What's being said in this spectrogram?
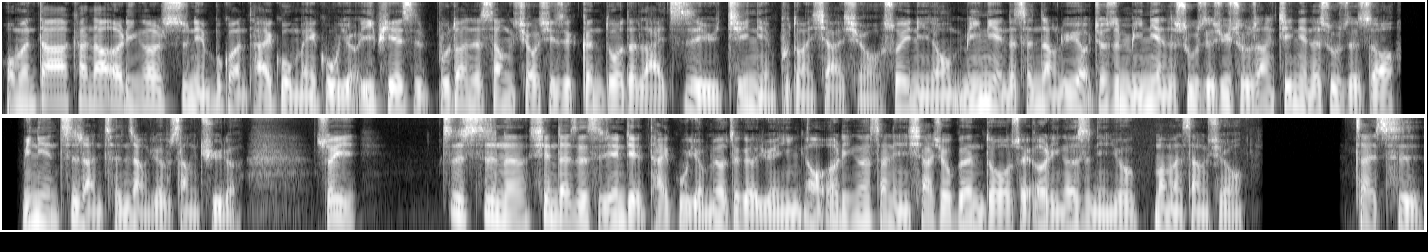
我们大家看到二零二四年，不管台股、美股有 EPS 不断的上修，其实更多的来自于今年不断下修。所以你从明年的成长率要就是明年的数值去除上今年的数值之后，明年自然成长就上去了。所以这次呢，现在这个时间点，台股有没有这个原因？哦，二零二三年下修更多，所以二零二四年又慢慢上修。再次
